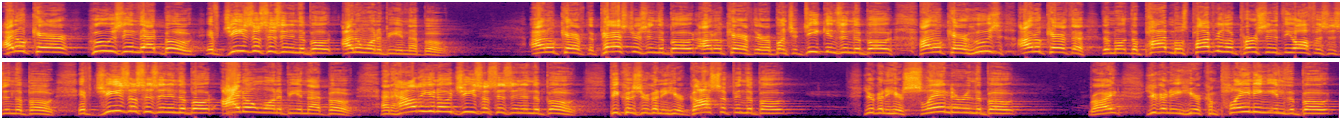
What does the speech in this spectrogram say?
I don't care who's in that boat. If Jesus isn't in the boat, I don't want to be in that boat. I don't care if the pastor's in the boat. I don't care if there are a bunch of deacons in the boat. I don't care who's, I don't care if the, the, the pop, most popular person at the office is in the boat. If Jesus isn't in the boat, I don't want to be in that boat. And how do you know Jesus isn't in the boat? Because you're going to hear gossip in the boat. You're going to hear slander in the boat, right? You're going to hear complaining in the boat.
